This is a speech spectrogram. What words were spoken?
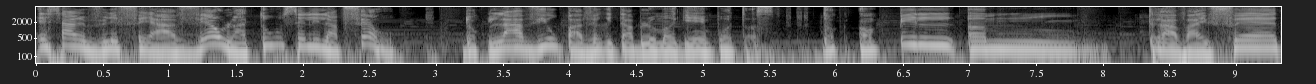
e sa vle fe a ve ou la tou, se li la fe ou. Dok la vi ou pa veritableman gen impotans. Dok an pil... Um, travail fait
